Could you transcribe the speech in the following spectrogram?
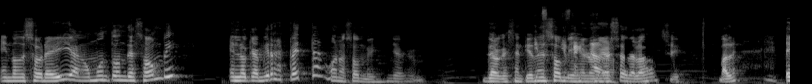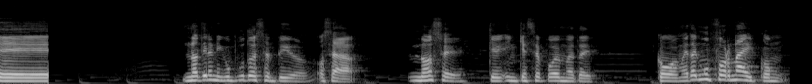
en donde sobrevivan un montón de zombies, en lo que a mí respecta, bueno, zombies, yo- de lo que se entiende en zombies en el universo de los... Sí, ¿vale? Eh, no tiene ningún punto de sentido. O sea, no sé qué- en qué se puede meter. Como metan un Fortnite con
